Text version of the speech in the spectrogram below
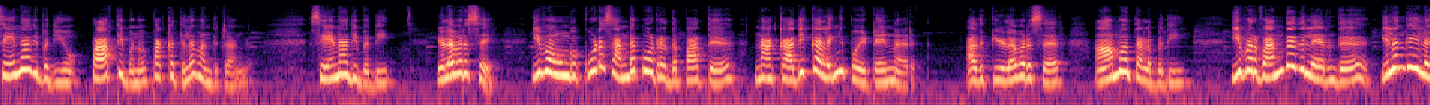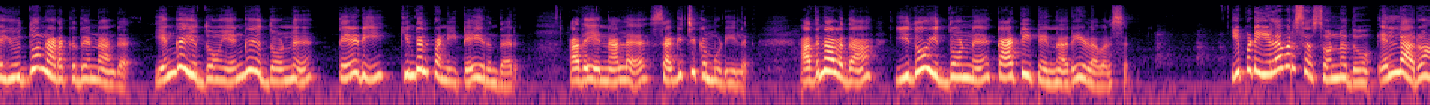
சேனாதிபதியும் பார்த்திபனும் பக்கத்தில் வந்துட்டாங்க. சேனாதிபதி இளவரசே இவன் உங்கள் கூட சண்டை போடுறத பார்த்து நான் கதி கலங்கி போயிட்டேன்னாரு. அதுக்கு இளவரசர் ஆமாம் தளபதி இவர் வந்ததுலேருந்து இலங்கையில் யுத்தம் நடக்குதுன்னாங்க. எங்கே யுத்தம் எங்கே யுத்தம்னு தேடி கிண்டல் பண்ணிகிட்டே இருந்தார். அதை என்னால் சகிச்சுக்க முடியல. அதனால தான் இதோ யுத்தம்னு காட்டிட்டேன்னாரு இளவரசர். இப்படி இளவரசர் சொன்னதும் எல்லாரும்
